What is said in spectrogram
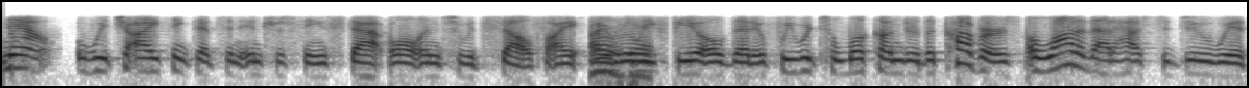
Now, which I think that's an interesting stat all into itself. I, oh, I really yeah. feel that if we were to look under the covers, a lot of that has to do with,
